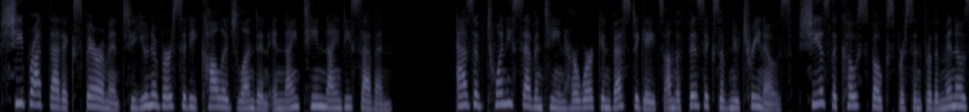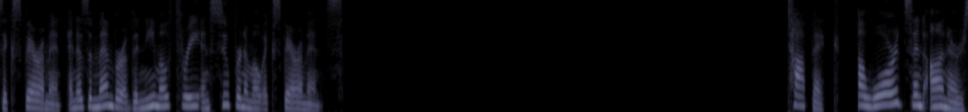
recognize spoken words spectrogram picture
She brought that experiment to University College London in 1997. As of 2017 her work investigates on the physics of neutrinos, she is the co-spokesperson for the MINOS experiment and is a member of the NEMO 3 and SuperNEMO experiments. Topic. Awards and honors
